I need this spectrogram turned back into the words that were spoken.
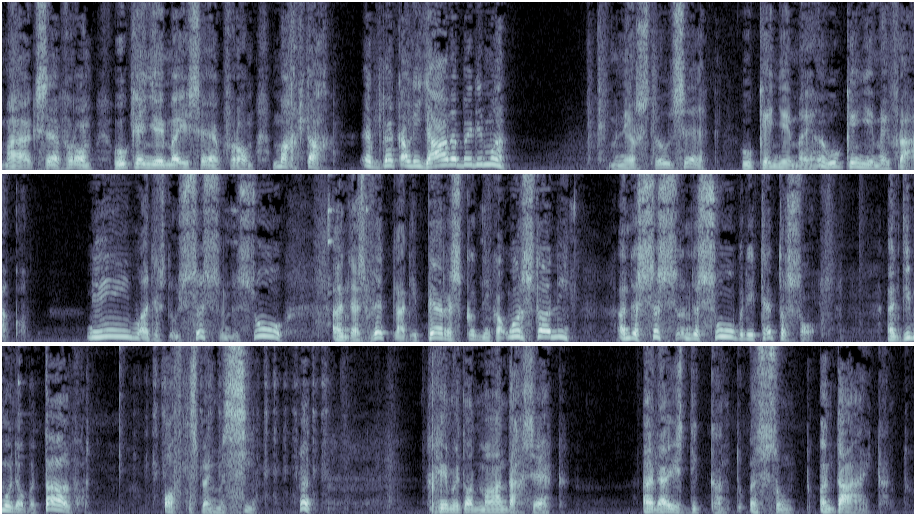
Maar ek sê vir hom, "Hoe ken jy my?" sê ek vir hom. "Magtig. Ek werk al die jare by die man." Meneer Stroud sê ek, "Hoe ken jy my? Hoe ken jy my?" vra ek hom. Nee, wat is toe sus en dis so en dis wet laat die pere skuld nie kan oorstaan nie. En dis sus en dis so by die tettersol. En die moet nou betaal word. Of dis my masjien. Geen met tot maandag sê ek. En hy is die kant toe, is son toe, en daai kant toe.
